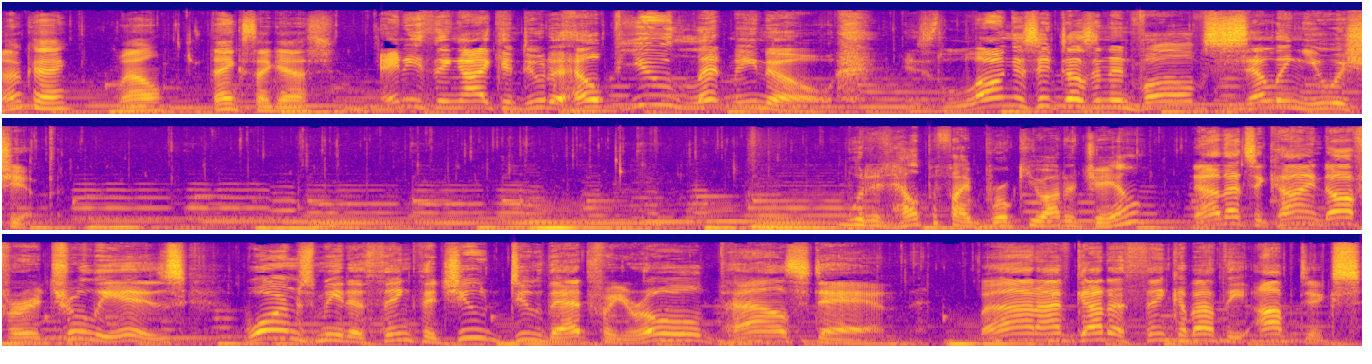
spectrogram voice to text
Okay, well, thanks, I guess. Anything I can do to help you, let me know, as long as it doesn't involve selling you a ship. Would it help if I broke you out of jail? Now that's a kind offer, it truly is. Warms me to think that you'd do that for your old pal Stan. But I've got to think about the optics.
